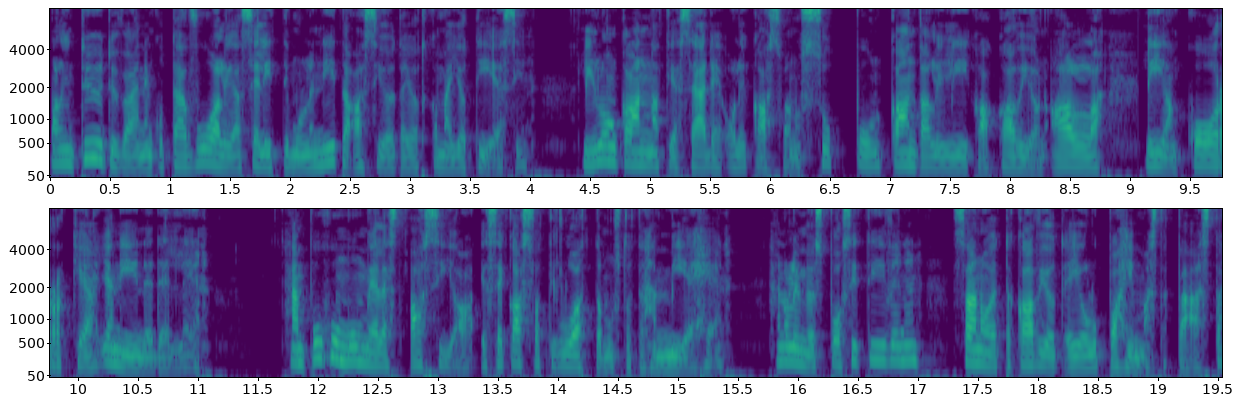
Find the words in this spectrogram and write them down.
Mä olin tyytyväinen, kun tämä vuolia selitti mulle niitä asioita, jotka mä jo tiesin – Lilon kannat ja säde oli kasvanut suppuun, kanta oli liikaa kavion alla, liian korkea ja niin edelleen. Hän puhui mun mielestä asiaa ja se kasvatti luottamusta tähän mieheen. Hän oli myös positiivinen, sanoi, että kaviot ei ollut pahimmasta päästä,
